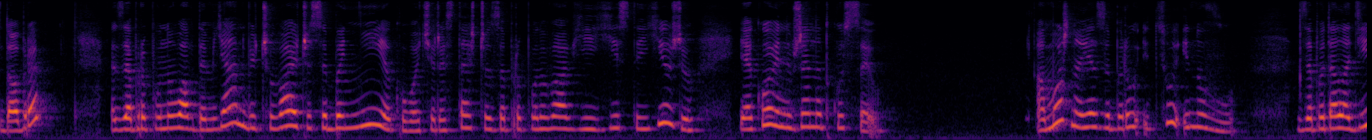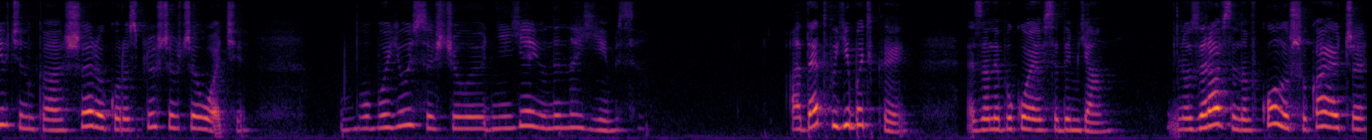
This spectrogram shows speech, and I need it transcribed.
Добре? запропонував Дем'ян, відчуваючи себе ніяково через те, що запропонував їй їсти їжу, яку він вже надкусив. А можна я заберу і цю, і нову? запитала дівчинка, широко розплющивши очі, бо боюся, що однією не наїмся. А де твої батьки? занепокоївся Дем'ян. Озирався навколо, шукаючи,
